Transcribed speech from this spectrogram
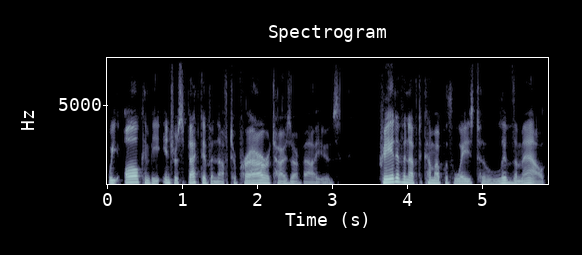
we all can be introspective enough to prioritize our values, creative enough to come up with ways to live them out,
